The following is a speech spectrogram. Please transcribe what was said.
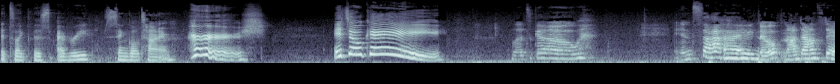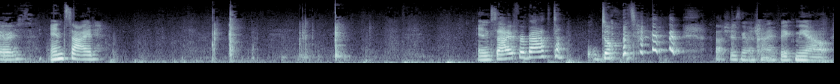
It's like this every single time. Hersh, it's okay. Let's go. Inside. Nope, not downstairs. Inside. Inside for bath time. Don't. I thought she was gonna try and fake me out.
